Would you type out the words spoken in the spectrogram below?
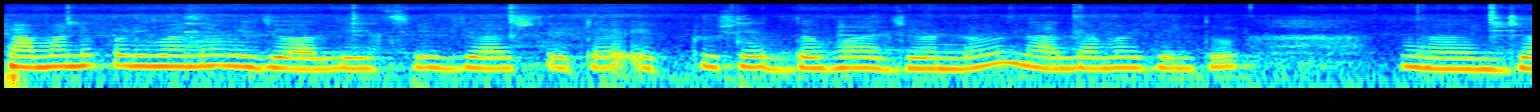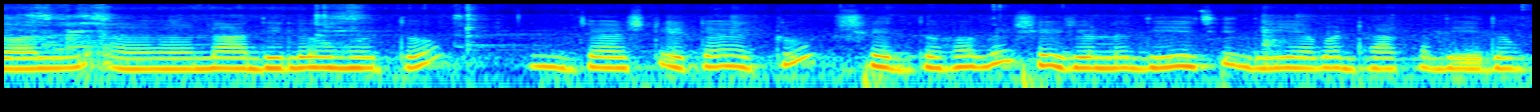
সামান্য পরিমাণে আমি জল দিয়েছি জাস্ট এটা একটু সেদ্ধ হওয়ার জন্য, নাহলে আমার কিন্তু জল না দিলেও হতো। জাস্ট এটা একটু সেদ্ধ হবে, সেই জন্য দিয়েছি, দিয়ে আবার ঢাকা দিয়ে দেবো।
